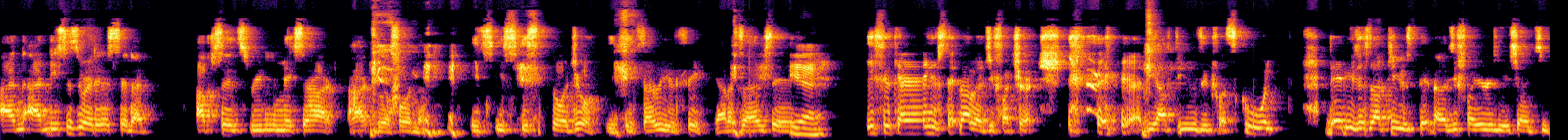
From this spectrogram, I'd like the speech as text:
and and this is where they say that absence really makes the heart heart go fonder. it's it's it's no joke. It, it's a real thing. You understand what I'm saying? Yeah. If you can use technology for church, you have to use it for school. Then you just have to use technology for your relationship.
